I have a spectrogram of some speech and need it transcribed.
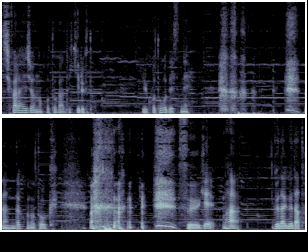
力以上のことができると。いうことをですね なんだこのトーク。すげえまあグダグダと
